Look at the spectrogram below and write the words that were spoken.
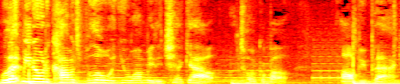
let me know in the comments below what you want me to check out and talk about. I'll be back.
